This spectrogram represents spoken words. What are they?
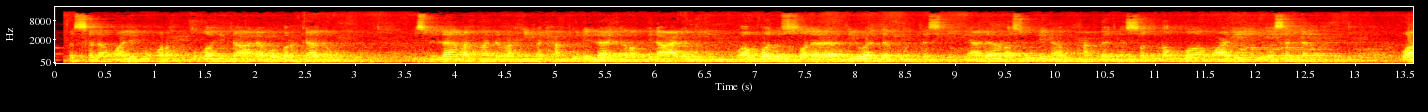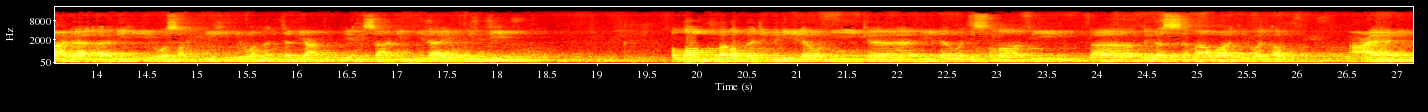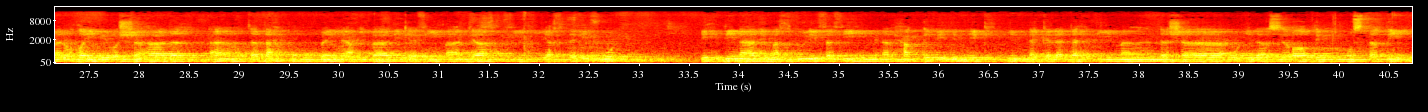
السلام عليكم ورحمة الله تعالى وبركاته بسم الله الرحمن الرحيم الحمد لله رب العالمين وأفضل الصلاة وأتم التسليم على رسولنا محمد صلى الله عليه وسلم وعلى آله وصحبه ومن تبعهم بإحسان إلى يوم الدين اللهم رب جبريل وميكائيل وإسرافيل فاطر السماوات والأرض عالم الغيب والشهادة أنت تحكم بين عبادك فيما كانوا فيه يختلفون اهدنا لما اختلف فيه من الحق بإذنك إنك لتهدي من تشاء إلى صراط مستقيم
